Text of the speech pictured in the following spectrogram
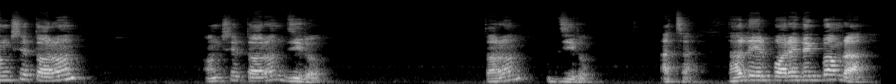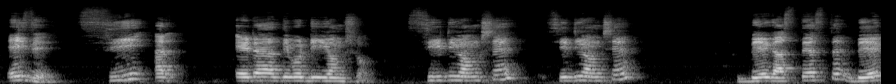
অংশে ত্বরণ অংশে ত্বরণ জিরো ত্বরণ জিরো আচ্ছা তাহলে এরপরে দেখব আমরা, এই যে সি আর এটা দিব ডি অংশ। সিডি অংশে সিডি অংশে বেগ আস্তে আস্তে, বেগ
